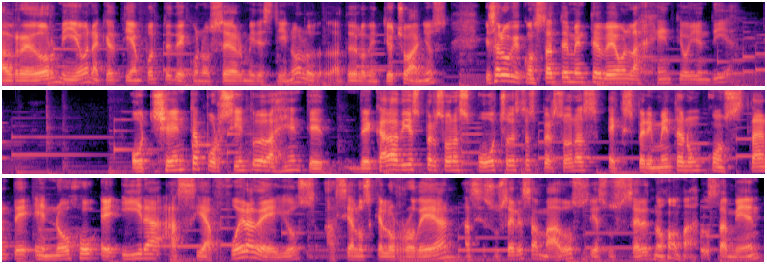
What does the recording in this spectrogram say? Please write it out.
alrededor mío en aquel tiempo antes de conocer mi destino, antes de los 28 años. es algo que constantemente veo en la gente hoy en día. 80% de la gente, de cada 10 personas, 8 de estas personas experimentan un constante enojo e ira hacia afuera de ellos, hacia los que los rodean, hacia sus seres amados y a sus seres no amados también.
